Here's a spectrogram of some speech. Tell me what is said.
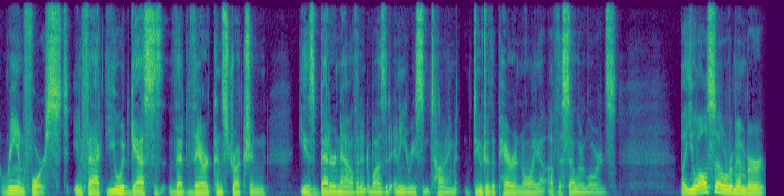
Reinforced. In fact, you would guess that their construction is better now than it was at any recent time due to the paranoia of the cellar lords. But you also remember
